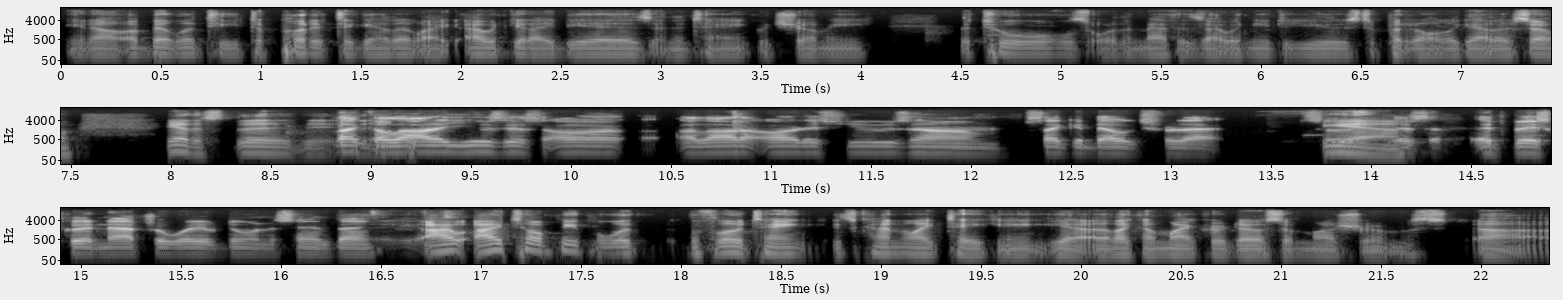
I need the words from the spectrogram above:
you know ability to put it together like i would get ideas and the tank would show me the tools or the methods i would need to use to put it all together so yeah this the, the like the- a lot of users are a lot of artists use um psychedelics for that so Yeah. it's, a, it's basically a natural way of doing the same thing I, I tell people with the float tank, it's kind of like taking, yeah, like a microdose of mushrooms. Uh,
